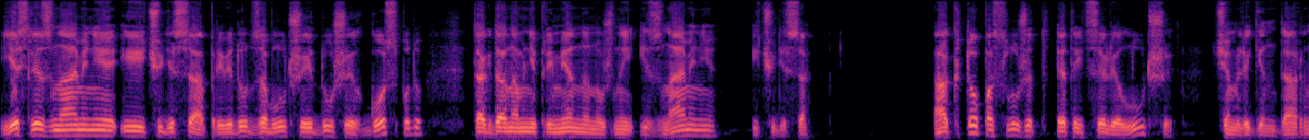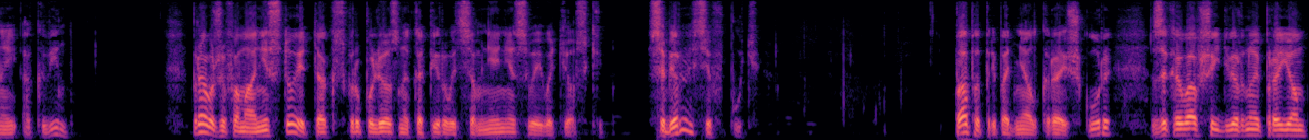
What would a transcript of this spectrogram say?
Если знамения и чудеса приведут заблудшие души к Господу, тогда нам непременно нужны и знамения, и чудеса. А кто послужит этой цели лучше — чем легендарный Аквин. Право же, Фома, не стоит так скрупулезно копировать сомнения своего тезки. Собирайся в путь. Папа приподнял край шкуры, закрывавший дверной проем,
